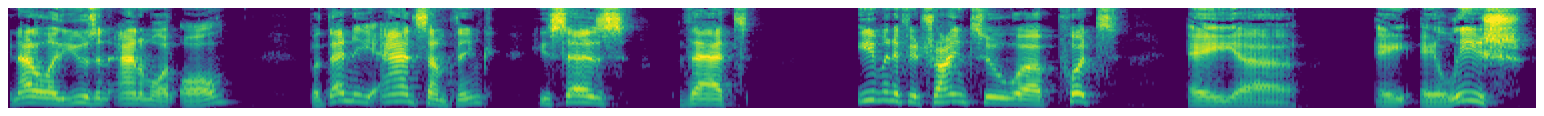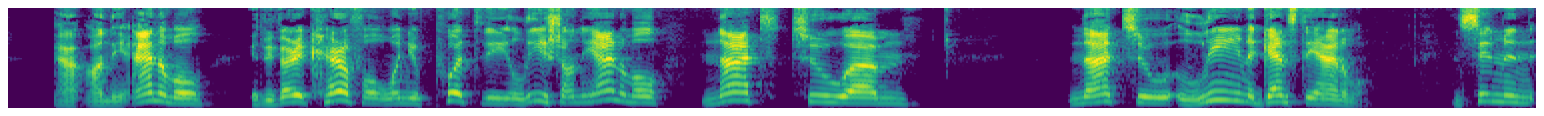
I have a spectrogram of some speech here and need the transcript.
not allowed to use an animal at all. But then he adds something. He says that even if you're trying to uh, put a, uh, a a leash uh, on the animal, you have to be very careful when you put the leash on the animal not to um, not to lean against the animal. In Sidmin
